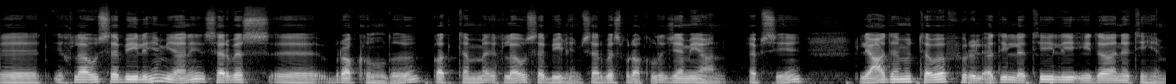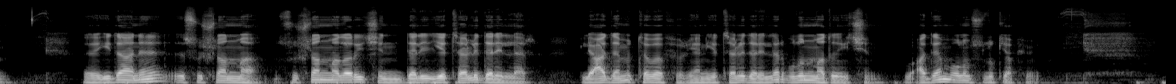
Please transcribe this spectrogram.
e, İhlau sebilihim yani serbest e, bırakıldı. Gattemme ihlau sebilihim serbest bırakıldı cemiyan hepsi. Li ademü teveffürül edilleti li idanetihim. E, idane e, suçlanma. Suçlanmaları için delil, yeterli deliller. Li ademü teveffür yani yeterli deliller bulunmadığı için. Bu adem olumsuzluk yapıyor.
